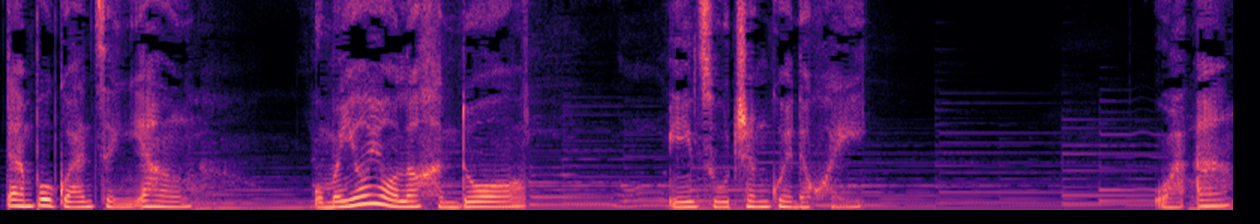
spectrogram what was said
但不管怎样，我们拥有了很多弥足珍贵的回忆。晚安，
